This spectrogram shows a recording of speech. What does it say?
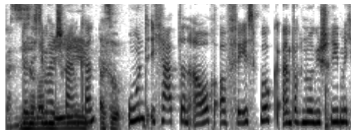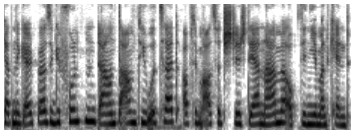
Das dass ich dem halt schreiben kann. Also, Und ich habe dann auch auf Facebook einfach nur geschrieben, ich habe eine Geldbörse gefunden, da und da um die Uhrzeit. Auf dem Ausweis steht der Name, ob den jemand kennt.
